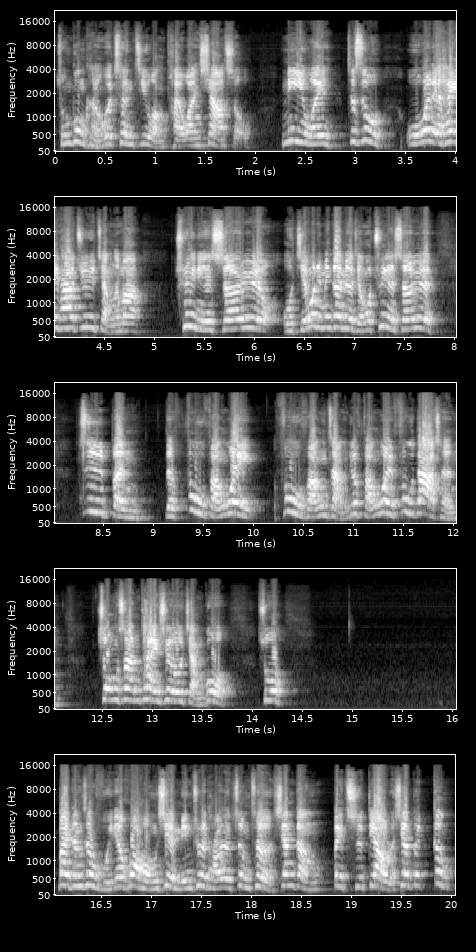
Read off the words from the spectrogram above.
中共可能会趁机往台湾下手。你以为这是我为了黑他继续讲的吗？去年十二月，我节目里面应该没有讲过。去年十二月，日本的副防卫副防长就防卫副大臣中山泰秀有讲过，说拜登政府一定要画红线，明确台湾的政策。香港被吃掉了，现在更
